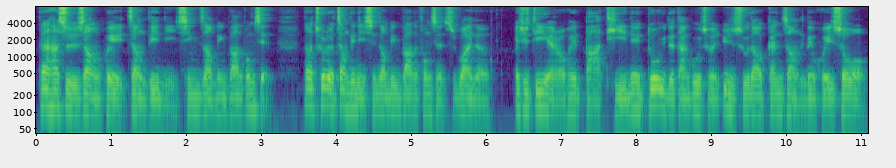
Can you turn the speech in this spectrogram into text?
但它事实上会降低你心脏病发的风险。那除了降低你心脏病发的风险之外呢，HDL 会把体内多余的胆固醇运输到肝脏里面回收哦。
